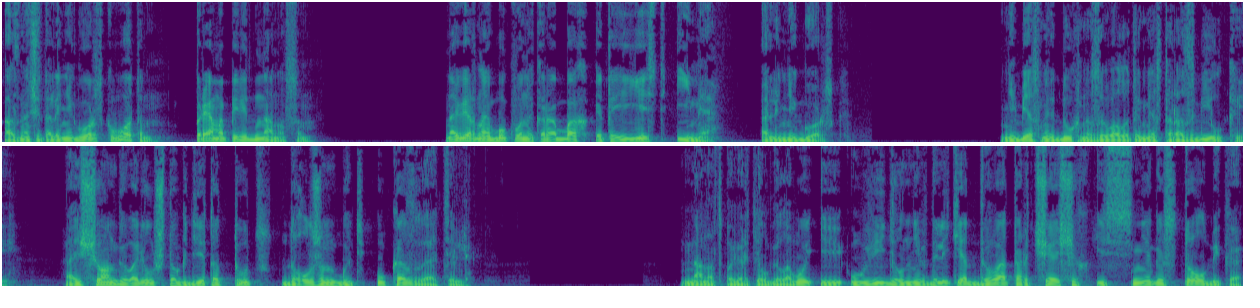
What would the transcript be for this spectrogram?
а значит Оленегорск вот он, прямо перед Наносом. Наверное, буква на коробах – это и есть имя – Оленегорск. Небесный дух называл это место развилкой, а еще он говорил, что где-то тут должен быть указатель. Нанос повертел головой и увидел невдалеке два торчащих из снега столбика,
